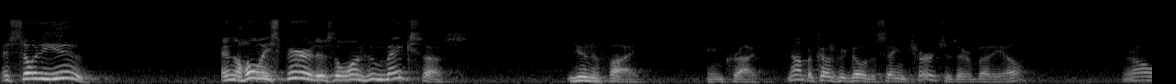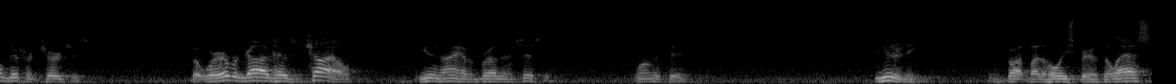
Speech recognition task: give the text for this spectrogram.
And so do you. And the Holy Spirit is the one who makes us unified in Christ. Not because we go to the same church as everybody else, they're all different churches. But wherever God has a child, you and I have a brother and sister. One of the two. Unity is brought by the Holy Spirit. The last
